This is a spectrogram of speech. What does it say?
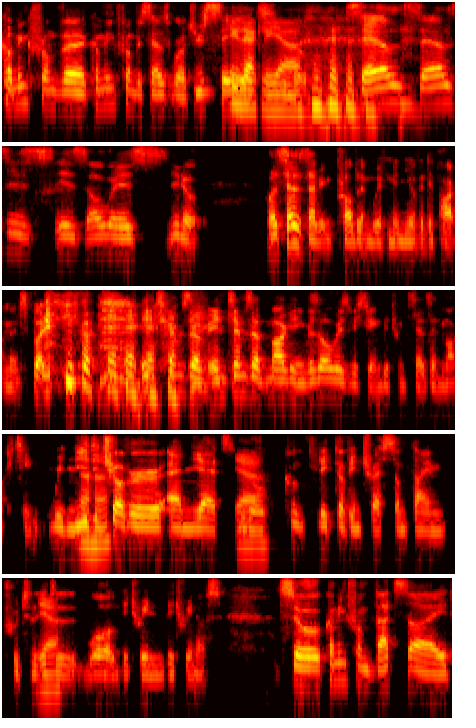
coming from the coming from the sales world you say exactly it, yeah you know, sales sales is is always you know well sales is having problem with many of the departments but you know in terms of in terms of marketing there's always this thing between sales and marketing we need uh-huh. each other and yet yeah. you know conflict of interest sometimes put a little yeah. wall between between us so coming from that side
